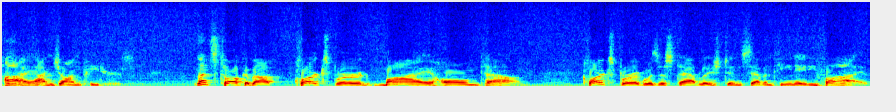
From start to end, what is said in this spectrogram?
Hi, I'm John Peters. Let's talk about Clarksburg, my hometown. Clarksburg was established in 1785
